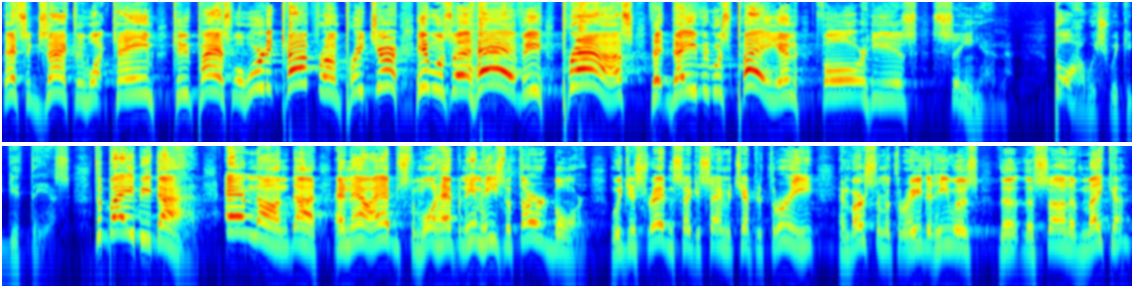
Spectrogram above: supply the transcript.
That's exactly what came to pass. Well, where'd it come from, preacher? It was a heavy price that David was paying for his sin. Boy, I wish we could get this. The baby died. Amnon died. And now Absalom, what happened to him? He's the third born. We just read in 2 Samuel chapter 3 and verse number 3 that he was the, the son of Maacah,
